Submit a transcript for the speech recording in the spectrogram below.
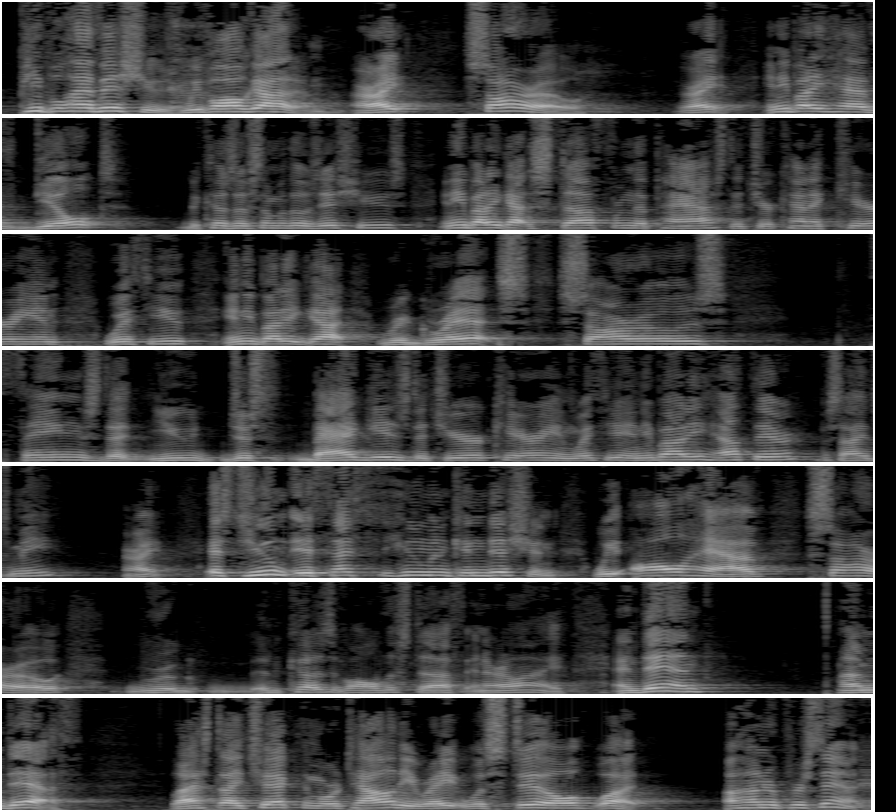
People have issues. We've all got them. All right? Sorrow. right? Anybody have guilt? because of some of those issues? Anybody got stuff from the past that you're kind of carrying with you? Anybody got regrets, sorrows, things that you just baggage that you're carrying with you? Anybody out there besides me? Right? It's, human. it's that's the human condition. We all have sorrow because of all the stuff in our life. And then um, death. Last I checked, the mortality rate was still what? 100%.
